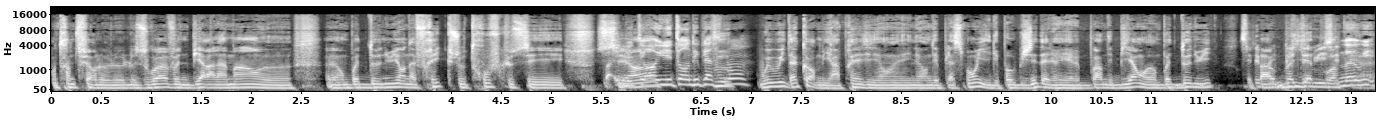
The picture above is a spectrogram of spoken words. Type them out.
en train de faire le, le, le zouave une bière à la main euh, euh, en boîte de nuit en Afrique je trouve que c'est bah, il, un il était en déplacement. oui, oui, d'accord, mais après, il est en- il est en déplacement, il n'est pas obligé d'aller boire des bières en boîte de nuit. C'est C'était pas pas une boîte de c'était- Bah oui, euh,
